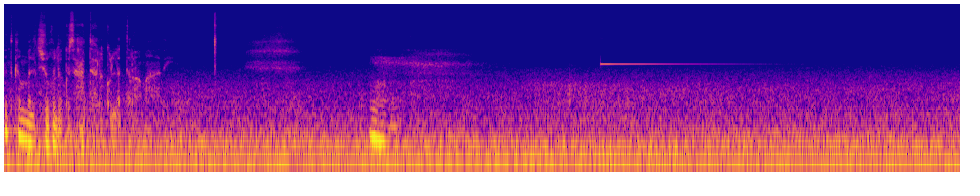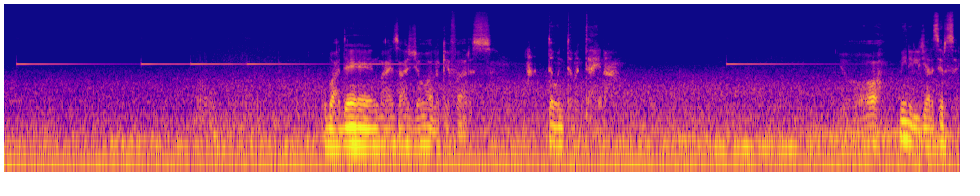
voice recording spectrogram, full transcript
كنت كملت شغلك وسحبت على كل الدراما هذه. وبعدين ما يزعج جوالك يا فارس. حتى وانت ما انت هنا يوه مين اللي جالس يرسل؟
